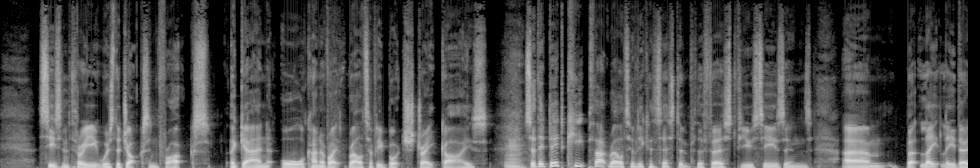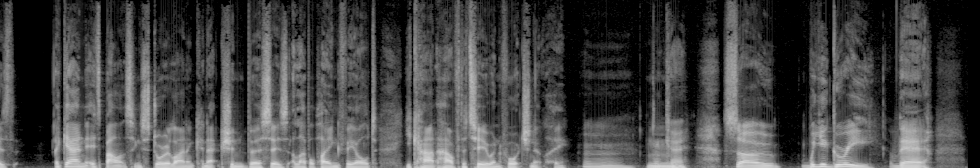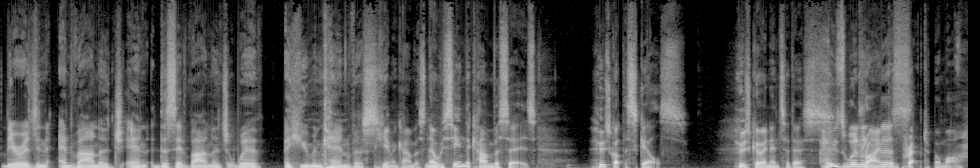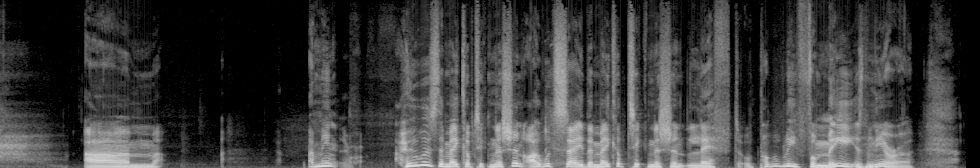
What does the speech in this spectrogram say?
Season three was the jocks and frocks. Again, all kind of like relatively butch straight guys. Hmm. So they did keep that relatively consistent for the first few seasons. Um, but lately, there's again, it's balancing storyline and connection versus a level playing field. You can't have the two, unfortunately. Hmm. Hmm. Okay. So we agree that there is an advantage and disadvantage with a human canvas. Human canvas. Now we've seen the canvases. Who's got the skills? Who's going into this? Who's winning primed this? and prepped, Mama? Um, I mean, who was the makeup technician? I would say the makeup technician left, probably for me, is Nearah.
